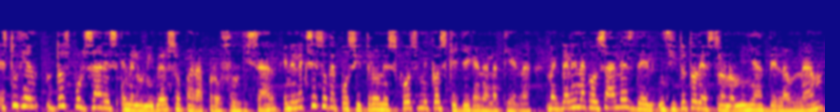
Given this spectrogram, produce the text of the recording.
estudian dos pulsares en el universo para profundizar en el exceso de positrones cósmicos que llegan a la Tierra. Magdalena González del Instituto de Astronomía de la UNAM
